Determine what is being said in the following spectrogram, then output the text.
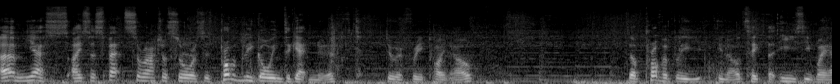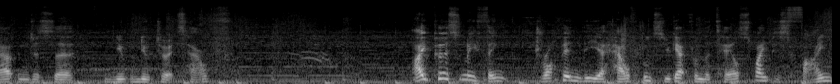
Um, yes, I suspect Ceratosaurus is probably going to get nerfed, doing 3.0. They'll probably, you know, take the easy way out and just uh, neuter its health. I personally think dropping the uh, health boost you get from the tail swipe is fine,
